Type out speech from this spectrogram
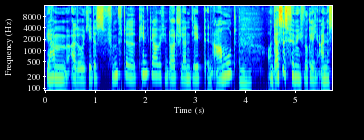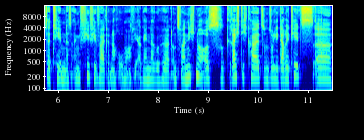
Wir haben also jedes fünfte Kind, glaube ich, in Deutschland lebt in Armut. Mhm. Und das ist für mich wirklich eines der Themen, das eigentlich viel, viel weiter nach oben auf die Agenda gehört. Und zwar nicht nur aus Gerechtigkeits- und Solidaritäts- äh,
